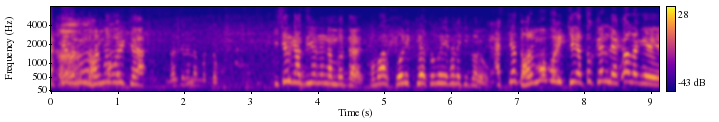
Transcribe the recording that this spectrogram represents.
আজকে ধর্ম পরীক্ষা। গার্জেনের নাম্বার দাও। কিসের গার্জিয়ানের নাম্বার দেয়? তোমার পরীক্ষা তুমি এখানে কি করো? আজকে ধর্ম পরীক্ষা এতক্ষণ লেখা লাগে। হয়ে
